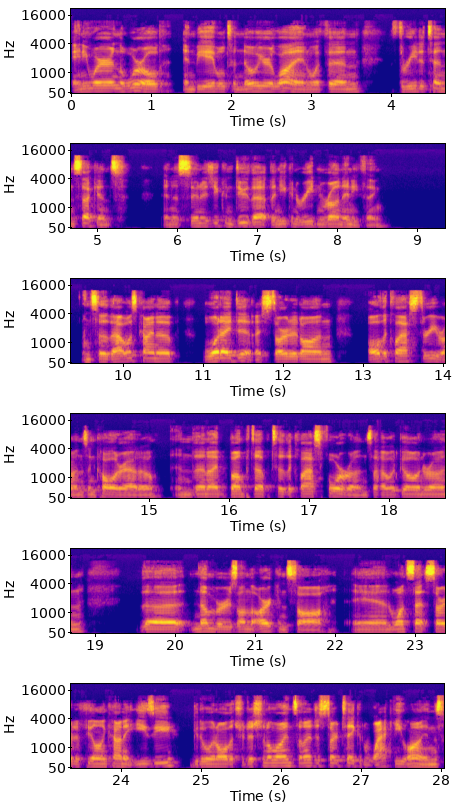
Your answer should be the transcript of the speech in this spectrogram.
anywhere in the world and be able to know your line within three to 10 seconds. And as soon as you can do that, then you can read and run anything. And so that was kind of what I did. I started on all the class three runs in Colorado, and then I bumped up to the class four runs. I would go and run the numbers on the Arkansas. And once that started feeling kind of easy, doing all the traditional lines, then I just started taking wacky lines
